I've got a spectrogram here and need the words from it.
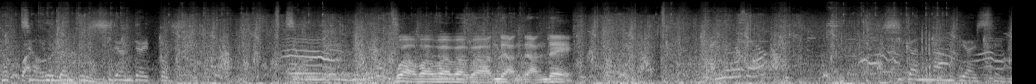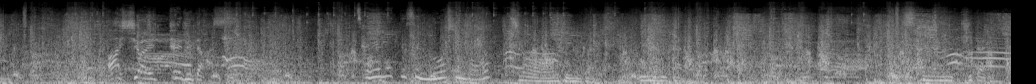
적과 교전 중. 실현될 것이다. 정의를 위해 뭐야 뭐야 뭐야 뭐야 뭐야 안돼 안돼 안돼. 안녕하세요. 시간 낭비할 셈. 아시아의 테리다스. 자연의 뜻은 무엇인가요? 저 어딘가에 인리가 사냥이 기다린다.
